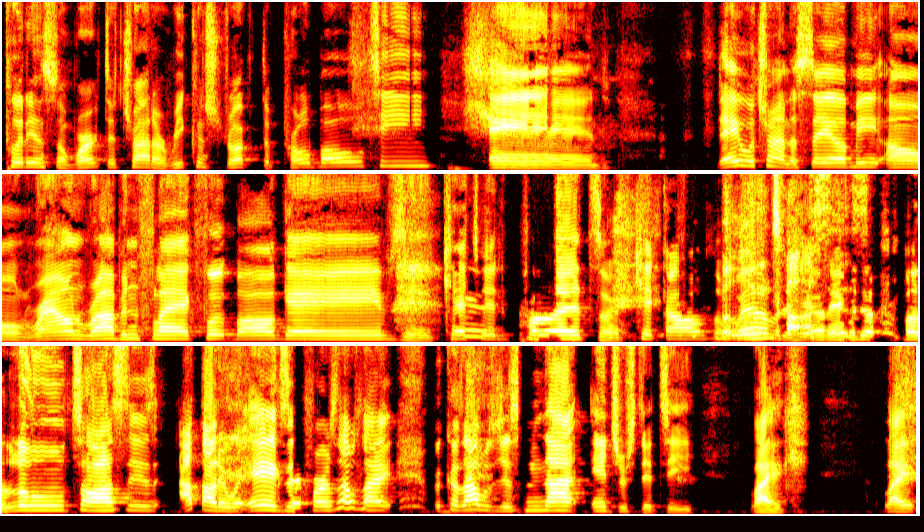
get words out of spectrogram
put in some work to try to reconstruct the Pro Bowl team, and they were trying to sell me on round robin flag football games and catching punts or kickoffs or balloon tosses. The they were doing. Balloon tosses. I thought it were eggs at first. I was like, because I was just not interested. T, like, like,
